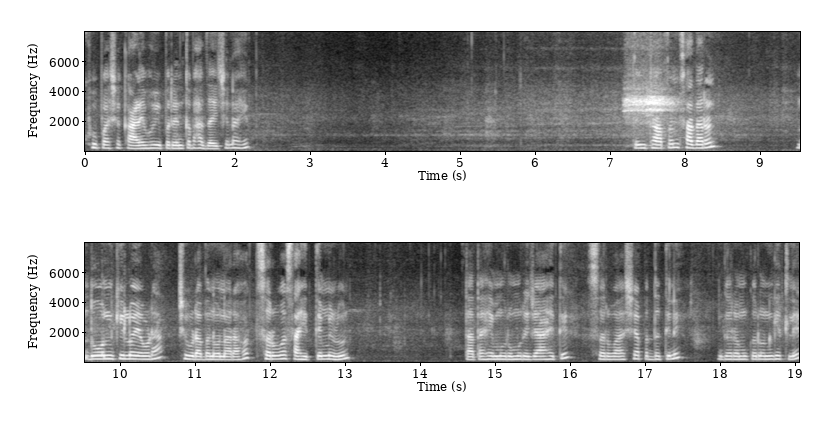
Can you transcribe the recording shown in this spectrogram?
खूप असे काळे होईपर्यंत भाजायचे नाहीत. तर इथं आपण साधारण दोन किलो एवढा चिवडा बनवणार आहोत. सर्व साहित्य मिळून. तर आता हे मुरमुरे जे आहे ते सर्व अशा पद्धतीने गरम करून घेतले.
